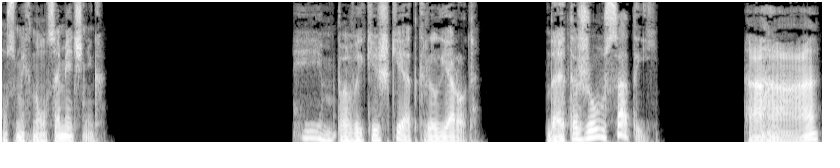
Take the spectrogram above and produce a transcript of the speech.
усмехнулся мечник. Имповые кишки, открыл я рот. Да это же усатый. Ага,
